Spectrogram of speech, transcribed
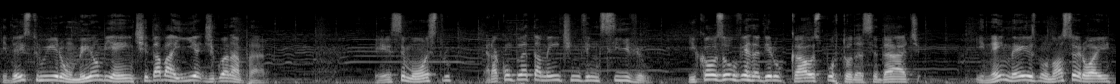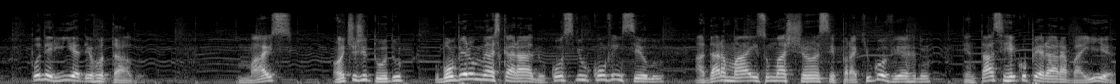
que destruíram o meio ambiente da Baía de Guanabara. Esse monstro era completamente invencível e causou verdadeiro caos por toda a cidade, e nem mesmo o nosso herói poderia derrotá-lo. Mas, antes de tudo, o bombeiro mascarado conseguiu convencê-lo a dar mais uma chance para que o governo tentasse recuperar a Bahia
